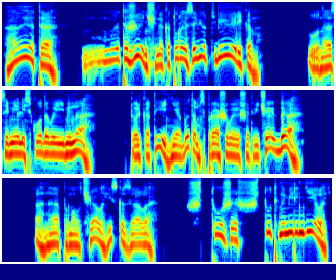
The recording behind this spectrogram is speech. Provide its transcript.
А это... это женщина, которая зовет тебя Эриком. У нас имелись кодовые имена. Только ты не об этом спрашиваешь, отвечаю «да». Она помолчала и сказала, «Что же, что ты намерен делать?»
